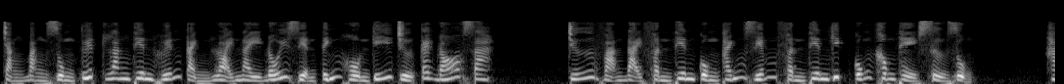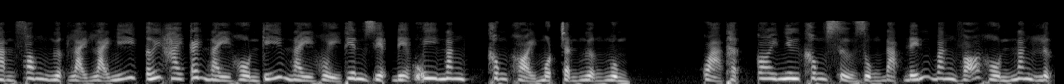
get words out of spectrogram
Chẳng bằng dùng tuyết lăng thiên huyến cảnh loại này đối diện tính hồn kỹ trừ cách đó ra. Chứ vạn đại phần thiên cùng thánh diễm phần thiên kích cũng không thể sử dụng. Hàn Phong ngược lại lại nghĩ tới hai cái này hồn kỹ này hủy thiên diệt địa uy năng, không khỏi một trận ngượng ngùng. Quả thật coi như không sử dụng đạt đến băng võ hồn năng lực,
